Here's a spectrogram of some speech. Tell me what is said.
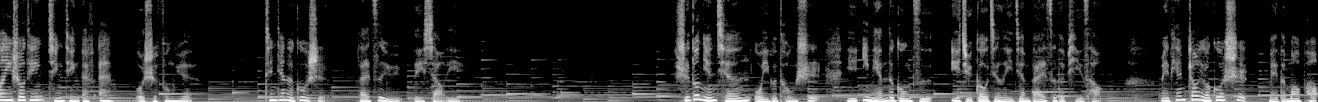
欢迎收听蜻蜓 FM，我是风月。今天的故事来自于李小艺。十多年前，我一个同事以一年的工资一举购进了一件白色的皮草，每天招摇过市，美得冒泡。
